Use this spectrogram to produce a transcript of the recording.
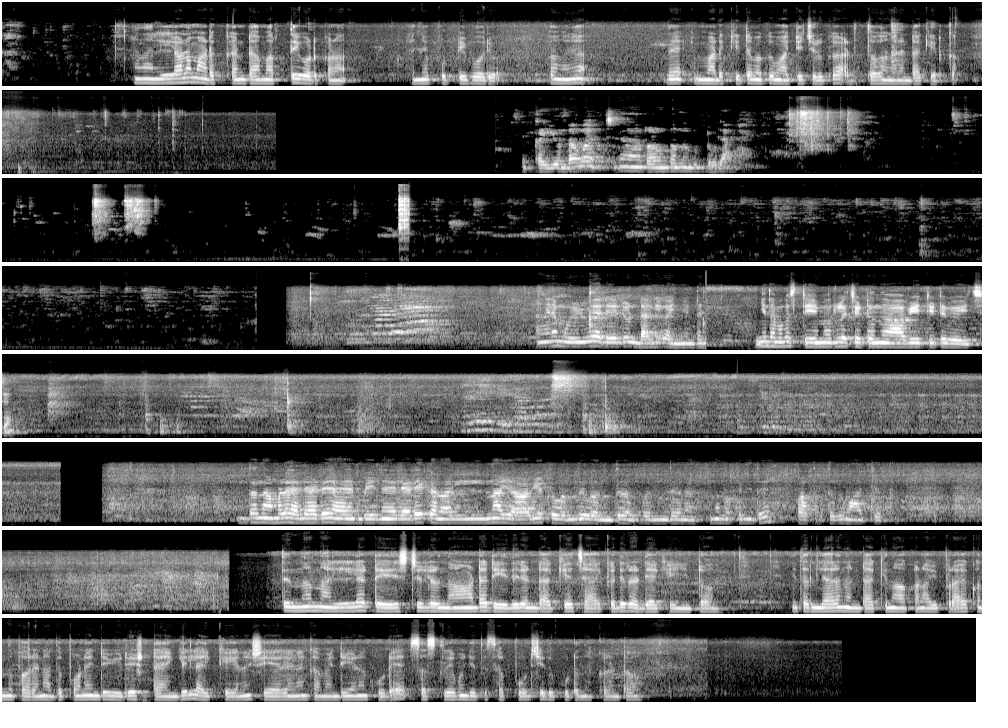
നല്ലോണം മടക്കണ്ട അമർത്തി കൊടുക്കണം. പിന്നെ പൊട്ടി പോരും. അപ്പം അങ്ങനെ ഇത് മടക്കിയിട്ട് നമുക്ക് മാറ്റി വെച്ചെടുക്കുക. അടുത്തൊക്കെ അങ്ങനെ ഉണ്ടാക്കിയെടുക്കാം. കൈ കൊണ്ടാകുമ്പോൾ റൗണ്ടൊന്നും കിട്ടൂല അങ്ങനെ ഇലയിലും ഉണ്ടാക്കി കഴിഞ്ഞിട്ടുണ്ട് ഇനി നമുക്ക് സ്റ്റീമറിൽ വെച്ചിട്ടൊന്ന് ആവി ഇട്ടിട്ട് വേവിച്ചാം എന്താ നമ്മളെ ഇലയുടെ പിന്നെ ഇലയുടെയൊക്കെ നന്നായി ആവിയൊക്കെ വന്ന് വെന്ത് വെന്താണ് നമുക്കിനിത് പാത്രത്തേക്ക് മാറ്റി വെക്കാം തിന്നാൻ നല്ല ടേസ്റ്റുള്ള നാടൻ രീതിയിൽ ഉണ്ടാക്കിയ ചായക്കടി റെഡിയാക്കി കഴിഞ്ഞിട്ടോ? ഇതെല്ലാവരും ഉണ്ടാക്കി നോക്കണം. അഭിപ്രായമൊക്കെ ഒന്ന് പറയണം. അതുപോലെ എന്റെ വീഡിയോ ഇഷ്ടമായെങ്കിൽ ലൈക്ക് ചെയ്യണം ഷെയർ ചെയ്യണം കമന്റ് ചെയ്യണം. കൂടെ സബ്സ്ക്രൈബും ചെയ്ത് സപ്പോർട്ട് ചെയ്ത് കൂട്ടം നിൽക്കണം കേട്ടോ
